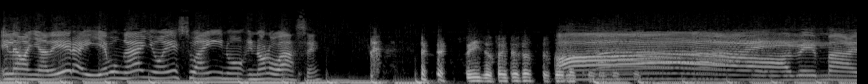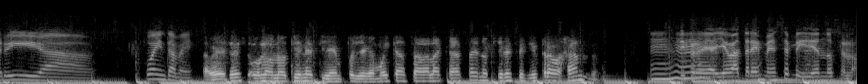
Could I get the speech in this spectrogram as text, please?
en la bañadera y lleva un año eso ahí no, y no lo hace. Sí, yo soy de esas personas Ah. Ave María. Cuéntame. que a veces uno no tiene tiempo, llega muy cansado a la casa y no quiere seguir trabajando. Sí, pero ya lleva tres meses pidiéndoselo.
